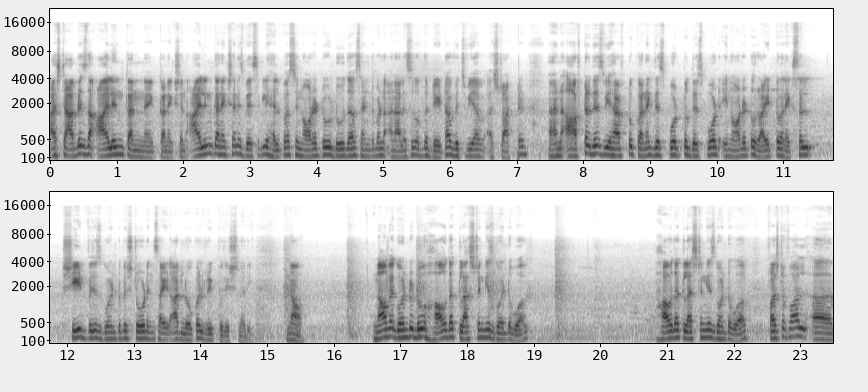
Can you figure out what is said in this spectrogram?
establish the AYLIEN connect connection. AYLIEN connection is basically help us in order to do the sentiment analysis of the data which we have extracted and after this we have to connect this port to this port in order to write to an Excel sheet which is going to be stored inside our local repositionary. Now, now we're going to do how the clustering is going to work how the clustering is going to work. First of all uh,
